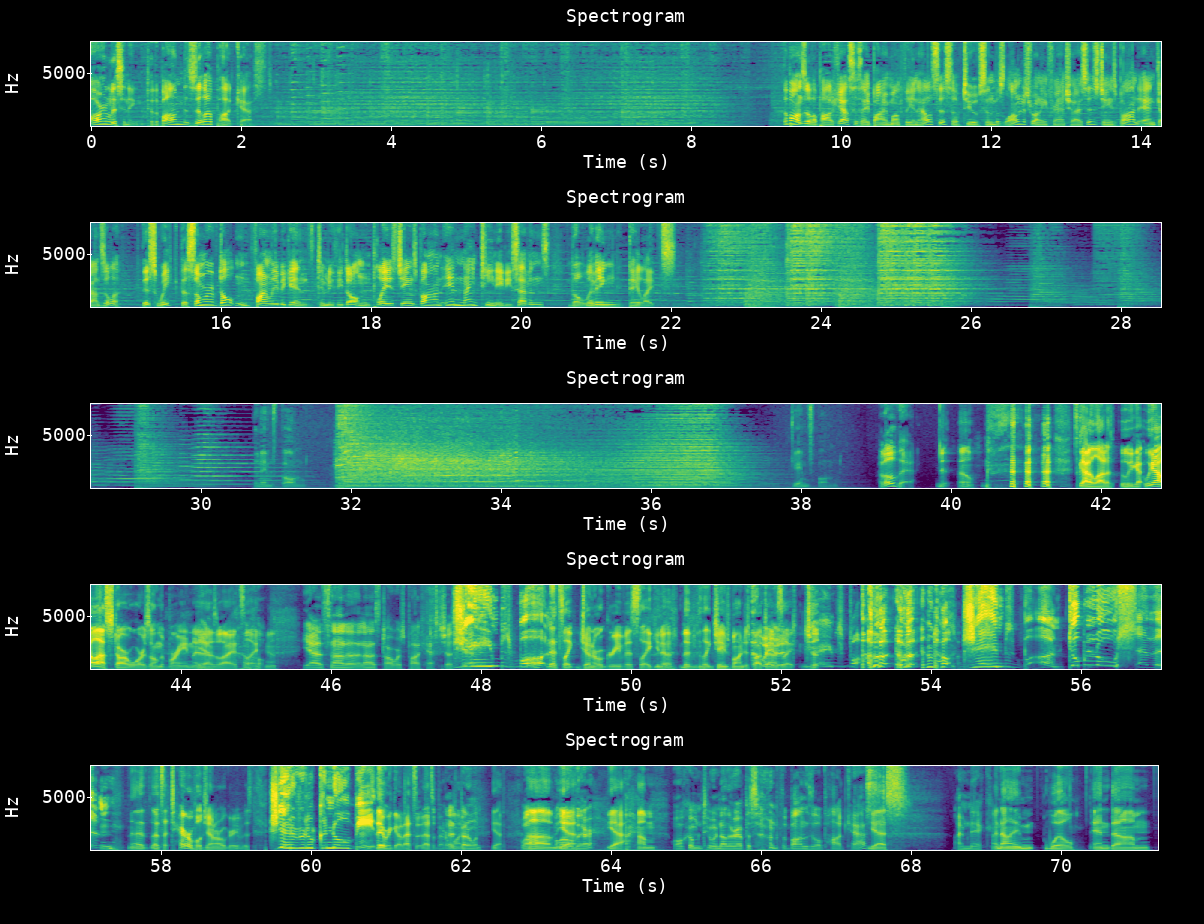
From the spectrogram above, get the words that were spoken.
Are listening to the Bondzilla podcast. The Bondzilla podcast is a bi monthly analysis of two of cinema's longest running franchises, James Bond and Godzilla. This week, the Summer of Dalton finally begins. Timothy Dalton plays James Bond in 1987's The Living Daylights. James Bond. Hello there. Yeah, Oh, it's got a lot of we got we got a lot of Star Wars on the brain. Yeah. That's why it's like Oh. yeah. Yeah, it's not a not a Star Wars podcast just yet. James Bond. That's like General Grievous, like you know, the, like James Bond just popped Wait a out. It's minute. like James Bond. James Bond 007. That, that's a terrible General Grievous. General Kenobi. There we go. That's a, that's a better That's a one. better one. Yeah. Well, um, hello yeah. there. Yeah. Um. Welcome to another episode of the Bondzilla podcast. yes. I'm Nick. And I'm Will. And um.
